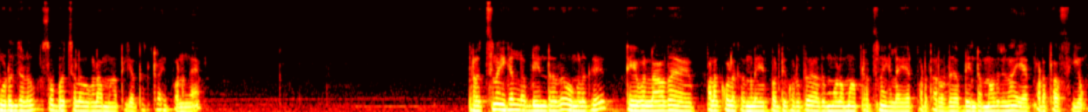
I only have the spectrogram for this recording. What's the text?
முடிஞ்ச அளவுக்கு சுப செலவுகளாக மாற்றிக்கிறதுக்கு ட்ரை பண்ணுங்கள் பிரச்சனைகள் அப்படின்றது உங்களுக்கு தேவையில்லாத பழக்க வழக்கங்களை ஏற்படுத்தி கொடுத்து அது மூலமாக பிரச்சனைகளை ஏற்படுத்துறது அப்படின்ற மாதிரி தான் ஏற்படத்தான் செய்யும்.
